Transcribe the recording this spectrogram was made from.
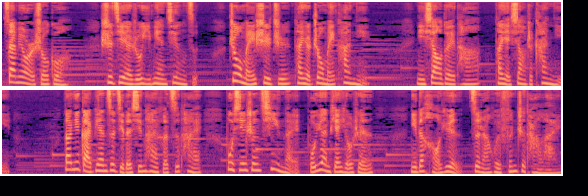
塞缪尔说过。世界如一面镜子，皱眉视之，他也皱眉看你；你笑对他，他也笑着看你。当你改变自己的心态和姿态，不心生气馁，不怨天尤人，你的好运自然会纷至沓来。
